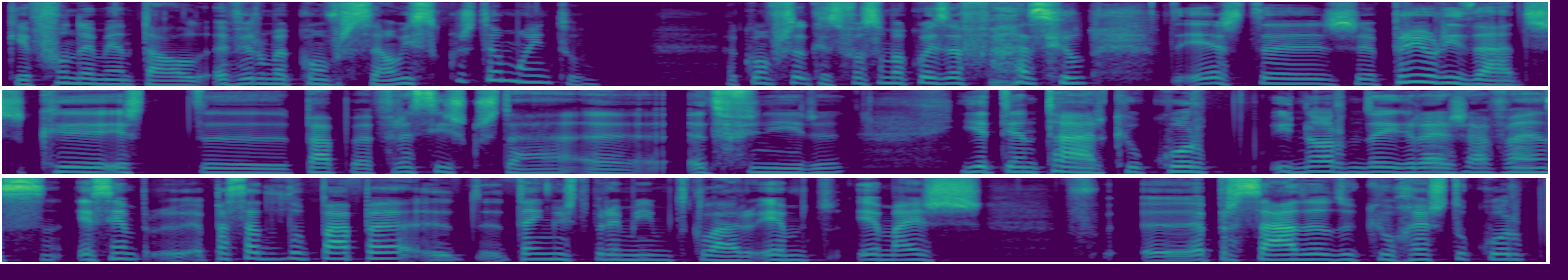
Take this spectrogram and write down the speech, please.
que é fundamental, haver uma conversão, isso custa muito a conversão, que se fosse uma coisa fácil, estas prioridades que este este Papa Francisco está a, a definir e a tentar que o corpo enorme da Igreja avance, é sempre. A passada do Papa, eh, tenho isto para mim muito claro, é, muito, é mais uh, apressada do que o resto do corpo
